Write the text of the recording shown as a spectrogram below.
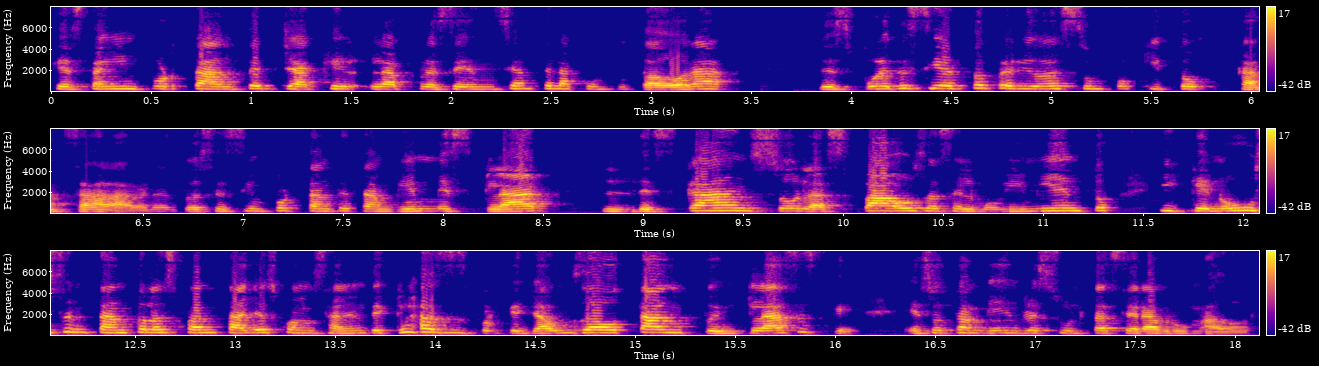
que es tan importante, ya que la presencia ante la computadora después de cierto periodo es un poquito cansada, ¿verdad? Entonces es importante también mezclar el descanso, las pausas, el movimiento y que no usen tanto las pantallas cuando salen de clases, porque ya han usado tanto en clases que eso también resulta ser abrumador.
